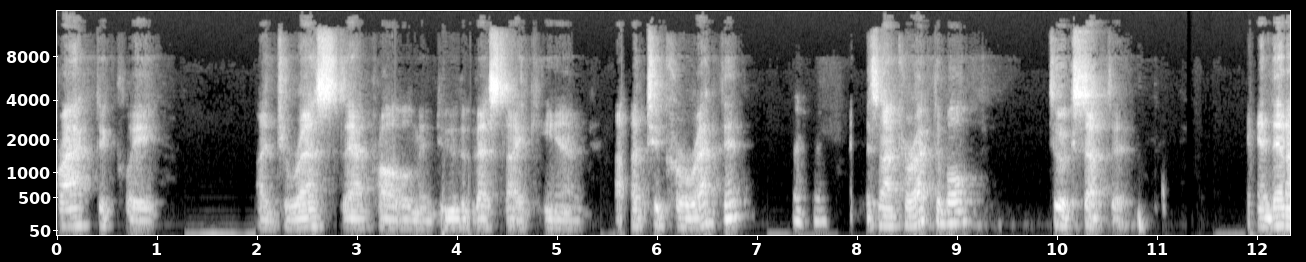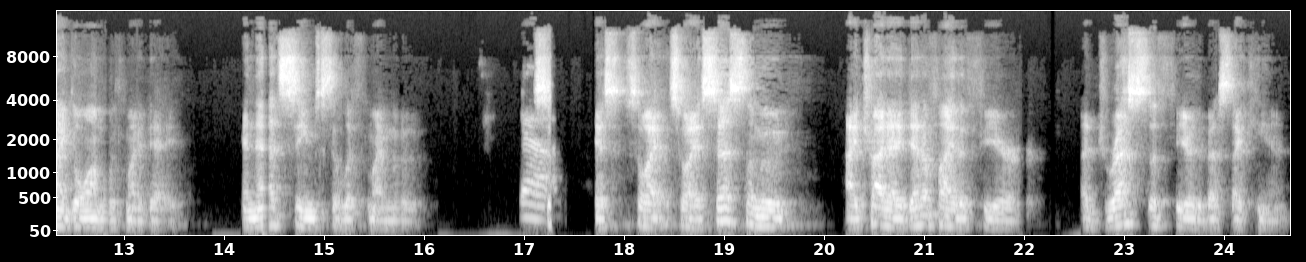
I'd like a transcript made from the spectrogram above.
practically address that problem and do the best I can uh, to correct it Mm-hmm. It's not correctable to accept it. And then I go on with my day. And that seems to lift my mood. Yeah. So, yes, so I so I assess the mood. I try to identify the fear, address the fear the best I can,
